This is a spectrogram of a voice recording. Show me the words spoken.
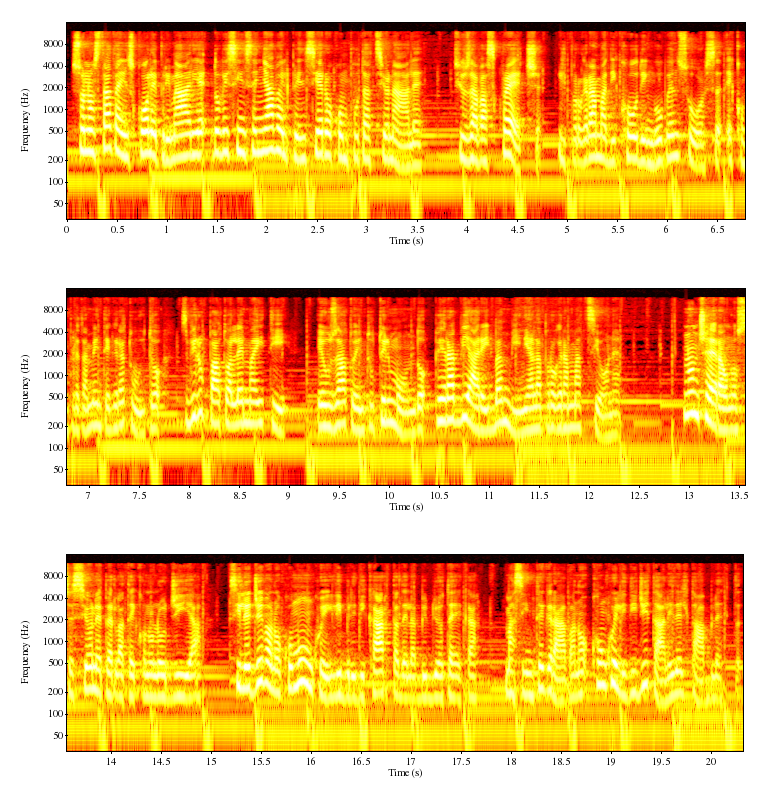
Sono stata in scuole primarie dove si insegnava il pensiero computazionale, si usava Scratch, il programma di coding open source e completamente gratuito sviluppato all'MIT e usato in tutto il mondo per avviare i bambini alla programmazione. Non c'era un'ossessione per la tecnologia, si leggevano comunque i libri di carta della biblioteca, ma si integravano con quelli digitali del tablet.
